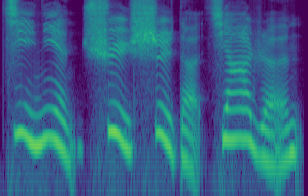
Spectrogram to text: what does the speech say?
纪念去世的家人。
